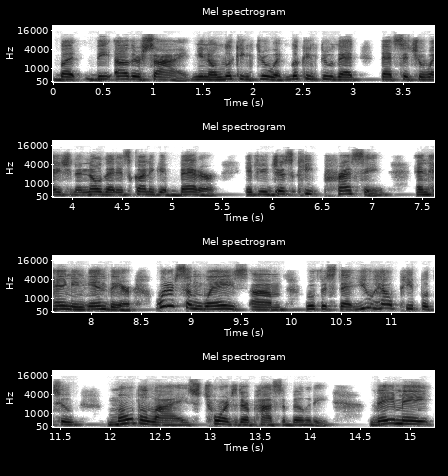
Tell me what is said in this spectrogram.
but the other side, you know, looking through it, looking through that that situation and know that it's going to get better if you just keep pressing and hanging in there. What are some ways, um, Rufus, that you help people to mobilize towards their possibility? They may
